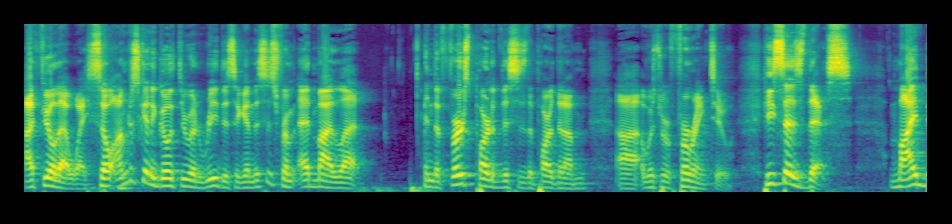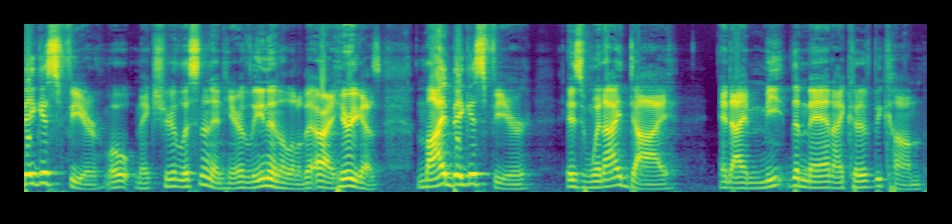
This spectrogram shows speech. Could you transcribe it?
I feel that way. So I'm just going to go through and read this again. This is from Ed Mylett. And the first part of this is the part that I'm uh, I was referring to. He says this: My biggest fear. Well, make sure you're listening in here. Lean in a little bit. All right, here he goes. My biggest fear is when I die and I meet the man I could have become,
